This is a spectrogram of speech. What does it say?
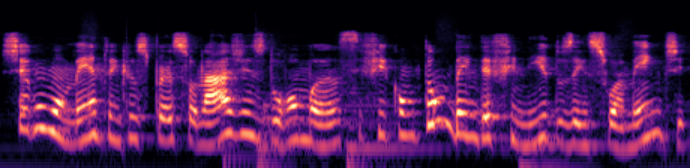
Chega um momento em que os personagens do romance ficam tão bem definidos em sua mente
